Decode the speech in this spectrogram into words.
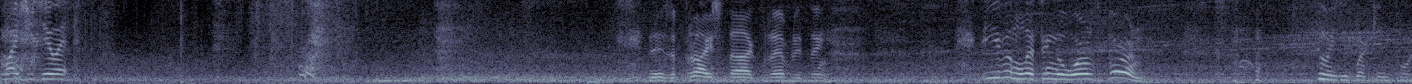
Why'd you do it? There's a price tag for everything. Even letting the world burn. Who are you working for?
